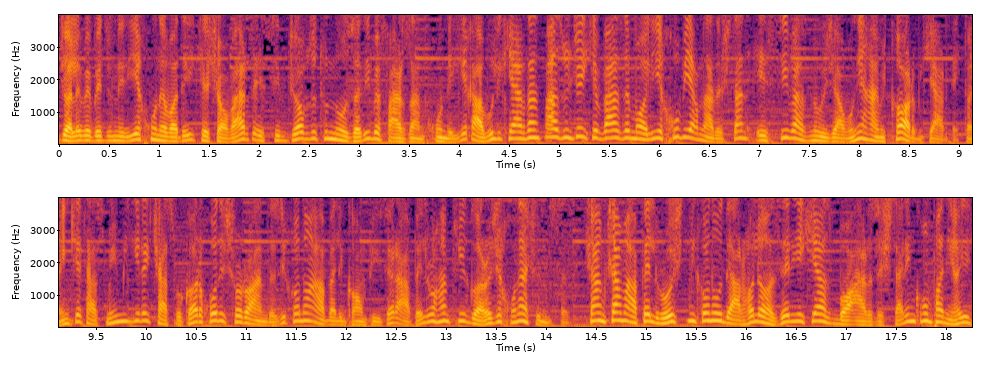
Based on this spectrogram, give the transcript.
جالبه بدونید یه خانواده کشاورز استیو جابز تو نوزادی به فرزند خوندگی قبولی کردن و از اونجایی که وضع مالی خوبی هم نداشتن استیو از نوجوانی همین کار می‌کرده تا اینکه تصمیم می‌گیره کسب و کار خودش رو راه اندازی کنه و اولین کامپیوتر اپل رو هم توی گاراژ خونهشون می‌سازه. کم کم اپل رشد می‌کنه و در حال حاضر یکی از با ارزشترین کمپانی های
